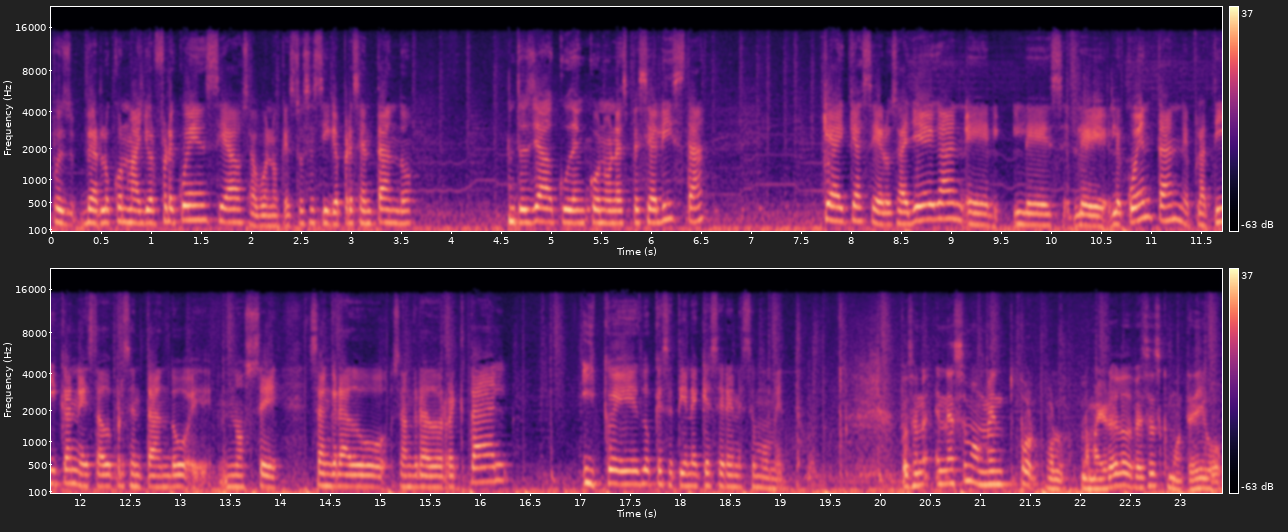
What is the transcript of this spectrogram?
pues verlo con mayor frecuencia, o sea, bueno, que esto se sigue presentando. Entonces ya acuden con un especialista. ¿Qué hay que hacer? O sea, llegan, eh, les, le, cuentan, le platican, he estado presentando, eh, no sé, sangrado, sangrado rectal, y qué es lo que se tiene que hacer en ese momento. Pues en, ese momento, por, la mayoría de las veces, como te digo,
